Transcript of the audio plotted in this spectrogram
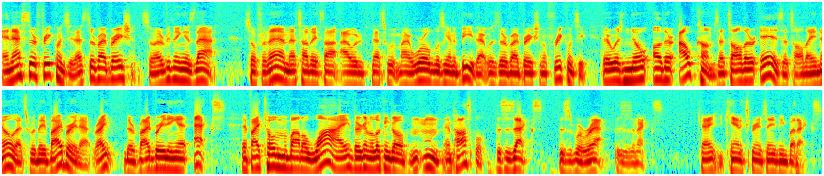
And that's their frequency, that's their vibration. So everything is that. So for them, that's how they thought I would. That's what my world was going to be. That was their vibrational frequency. There was no other outcomes. That's all there is. That's all they know. That's where they vibrate at. Right? They're vibrating at X. If I told them about a Y, they're going to look and go, Mm-mm, impossible. This is X. This is where we're at. This is an X. Okay? You can't experience anything but X.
